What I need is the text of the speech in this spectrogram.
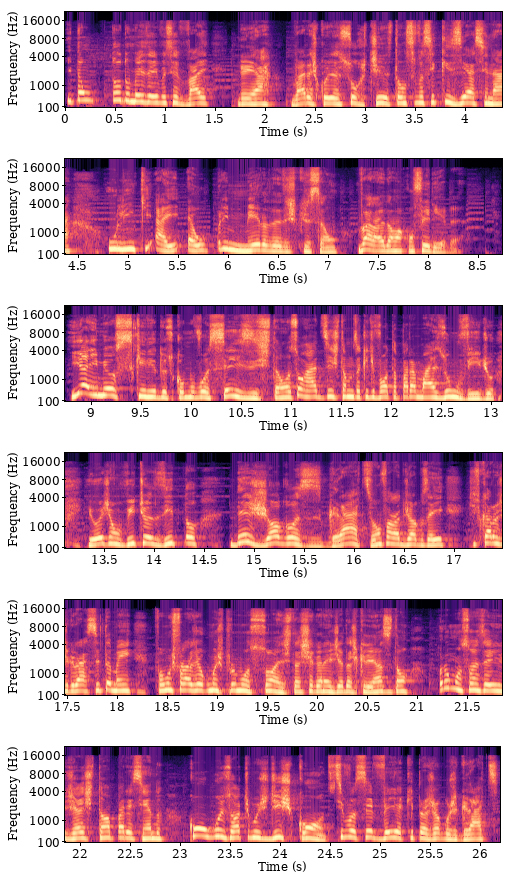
Então, todo mês aí você vai ganhar várias coisas sortidas. Então, se você quiser assinar, o link aí é o primeiro da descrição. Vai lá e dá uma conferida. E aí, meus queridos, como vocês estão? Eu sou o Hades e estamos aqui de volta para mais um vídeo. E hoje é um videozito de jogos grátis. Vamos falar de jogos aí que ficaram de graça e também vamos falar de algumas promoções. Está chegando aí Dia das Crianças, então promoções aí já estão aparecendo com alguns ótimos descontos. Se você veio aqui para jogos grátis,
